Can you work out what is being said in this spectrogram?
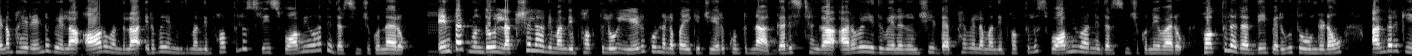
ఎనభై రెండు వేల వేల ఆరు వందల ఇరవై ఎనిమిది మంది భక్తులు శ్రీ స్వామివారిని దర్శించుకున్నారు. ఇంతకుముందు లక్షలాది మంది భక్తులు ఏడుకొండలపైకి చేరుకుంటున్న గరిష్టంగా అరవై ఐదు వేల నుంచి డెబ్బై వేల మంది భక్తులు స్వామివారిని దర్శించుకునేవారు. భక్తుల రద్దీ పెరుగుతూ ఉండడం అందరికీ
